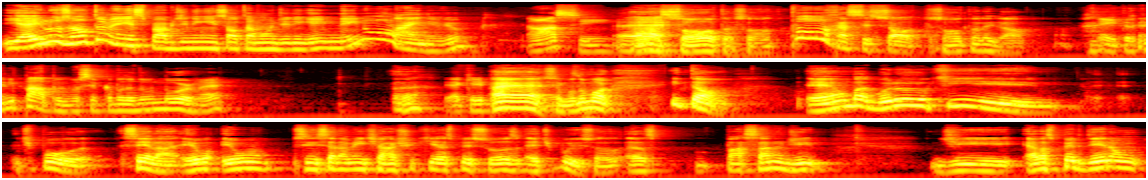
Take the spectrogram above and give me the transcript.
E é ilusão também esse papo de ninguém solta a mão de ninguém, nem no online, viu? Ah, sim. É. Ah, solta, solta. Porra, se solta. Solta legal. É, entra aquele papo que você fica mudando o humor, né? Hã? É aquele Ah, é, você muda o humor. Então, é um bagulho que. Tipo, sei lá, eu, eu sinceramente acho que as pessoas. É tipo isso, elas passaram de. de elas perderam.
